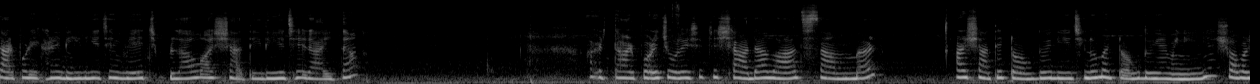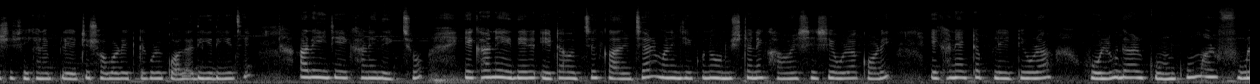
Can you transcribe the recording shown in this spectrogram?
তারপর এখানে দিয়ে দিয়েছে ভেজ পোলাও আর সাথে দিয়েছে রায়তা। আর তারপরে চলে এসেছে সাদা ভাত, সাম্বার। আর সাথে টক দই দিয়েছিল বা টক দই আমি নিয়ে নিই সবার শেষে এখানে প্লেটে সবার একটা করে কলা দিয়ে দিয়েছে। আর এই যে এখানে দেখছ, এখানে এদের এটা হচ্ছে কালচার মানে যে কোনো অনুষ্ঠানে খাওয়ার শেষে ওরা করে। এখানে একটা প্লেটে ওরা হলুদ আর কুমকুম আর ফুল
